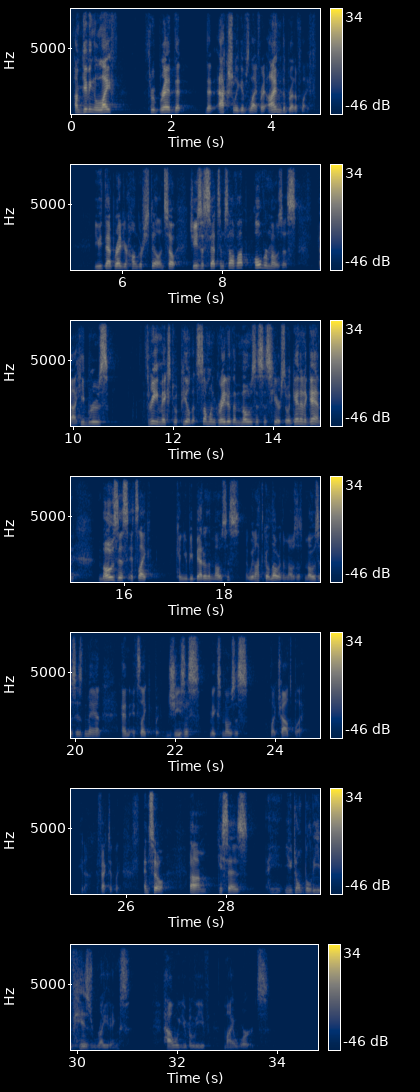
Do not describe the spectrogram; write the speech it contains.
I'm giving life through bread that, that actually gives life, right? I'm the bread of life. You eat that bread, your hunger still. And so Jesus sets himself up over Moses. Uh, Hebrews 3 makes to appeal that someone greater than Moses is here. So again and again, Moses, it's like, can you be better than Moses? Like, we don't have to go lower than Moses. Moses is the man. And it's like, but Jesus makes Moses look like child's play, you know, effectively. And so um, he says, You don't believe his writings. How will you believe my words?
